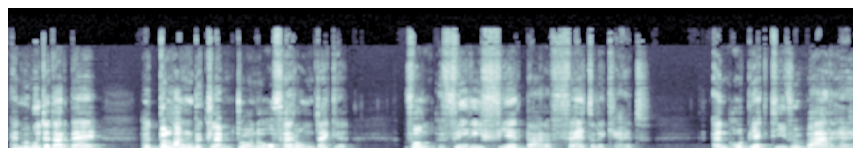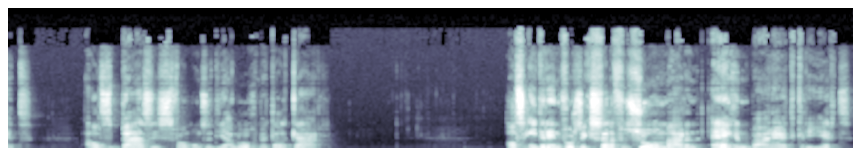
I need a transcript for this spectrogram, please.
En we moeten daarbij het belang beklemtonen of herontdekken van verifieerbare feitelijkheid en objectieve waarheid als basis van onze dialoog met elkaar. Als iedereen voor zichzelf zomaar een eigen waarheid creëert,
